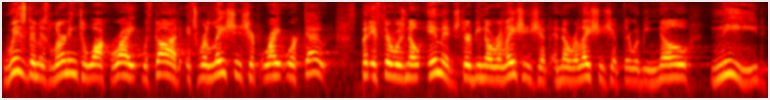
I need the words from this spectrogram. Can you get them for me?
Wisdom is learning to walk right with God. It's relationship right worked out. But if there was no image, there'd be no relationship, and no relationship, there would be no need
